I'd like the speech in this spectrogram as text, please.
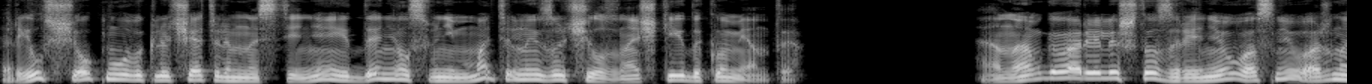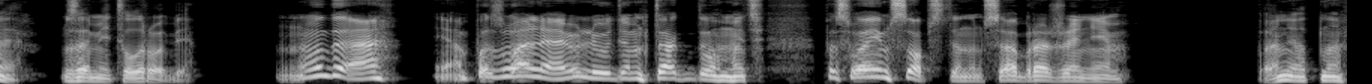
Рил щелкнул выключателем на стене, и Дэниелс внимательно изучил значки и документы. «А нам говорили, что зрение у вас неважное», — заметил Робби. «Ну да, я позволяю людям так думать, по своим собственным соображениям». «Понятно».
